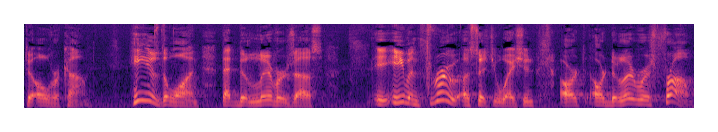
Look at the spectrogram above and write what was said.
to overcome. He is the one that delivers us even through a situation or, or deliver us from.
